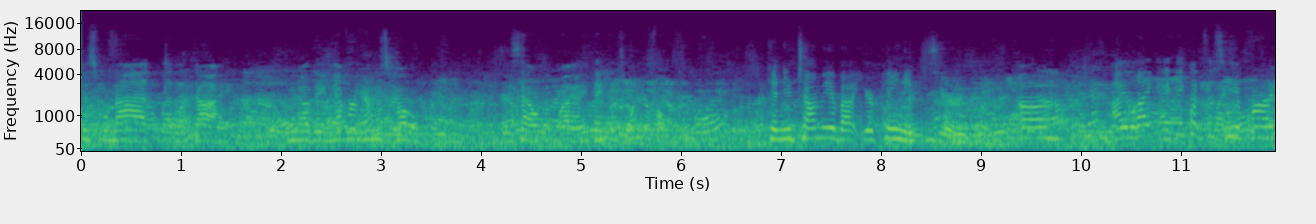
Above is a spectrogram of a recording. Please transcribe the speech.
just will not let it die. You know, they never lose hope. So I think it's wonderful. Can you tell me about your paintings here? Um, I like, I think what sets me apart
